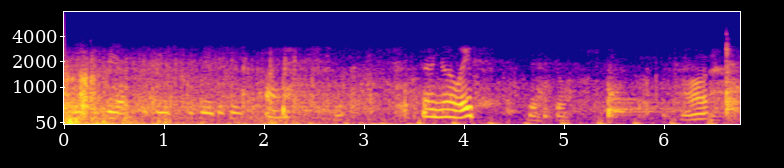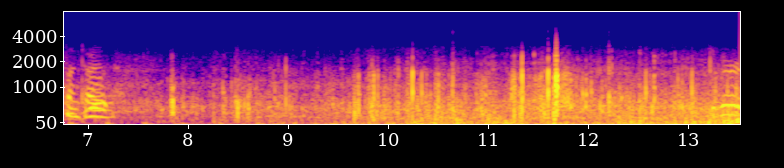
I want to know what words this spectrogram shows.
just just here, just. You're in your lead. Yeah, sure. Let's do time. it. Her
